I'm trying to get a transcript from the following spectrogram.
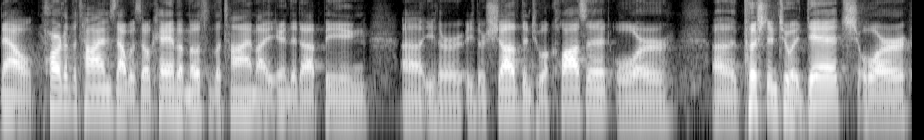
Now, part of the times that was okay, but most of the time I ended up being uh, either, either shoved into a closet or uh, pushed into a ditch or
